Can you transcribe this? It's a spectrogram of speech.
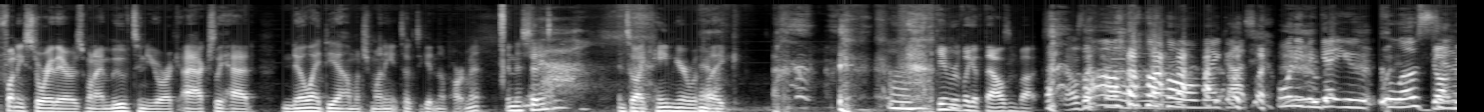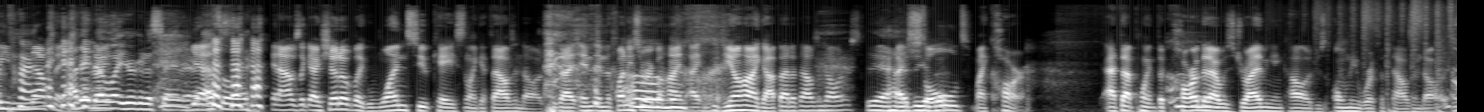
funny story there is when I moved to New York, I actually had no idea how much money it took to get an apartment in this city, and so I came here with Yeah. like. I oh. came here with like a thousand bucks. I was like, Oh, oh, oh my god! It's like- Won't even get you close. got to me an apartment. nothing. I didn't know Right. what you were gonna say there. Yeah. That's and I was like, I showed up like one suitcase and like a thousand dollars. Because I and, and the funny story Oh, behind, no. I, do you know how I got that a thousand dollars? Yeah, I did you get that? sold my car. At that point, the car that Oh. I was driving in college was only worth a thousand dollars.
